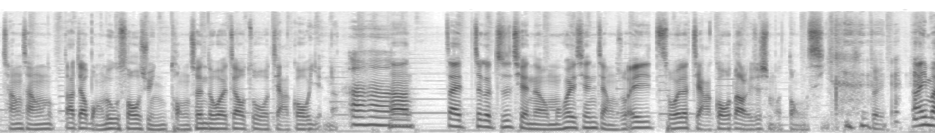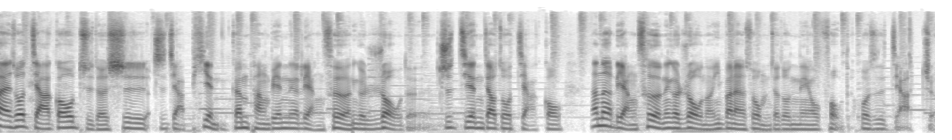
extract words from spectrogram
常常大家网络搜寻，统称都会叫做甲沟炎了。嗯哼。那在这个之前呢，我们会先讲说，哎，所谓的甲沟到底是什么东西？对，那一般来说，甲沟指的是指甲片跟旁边那个两侧那个肉的之间叫做甲沟。那那两侧的那个肉呢，一般来说我们叫做 nail fold 或是甲折。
